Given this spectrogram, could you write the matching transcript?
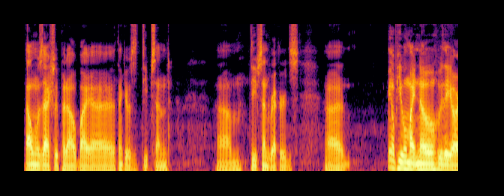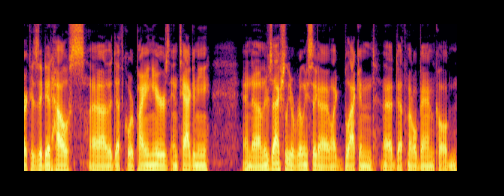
the album was actually put out by, uh, I think it was Deepsend, um, Deepsend Records. Uh, you know, people might know who they are because they did House, the Deathcore Pioneers, Antagony And um, there's actually a really sick, uh, like blackened uh, death metal band called,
